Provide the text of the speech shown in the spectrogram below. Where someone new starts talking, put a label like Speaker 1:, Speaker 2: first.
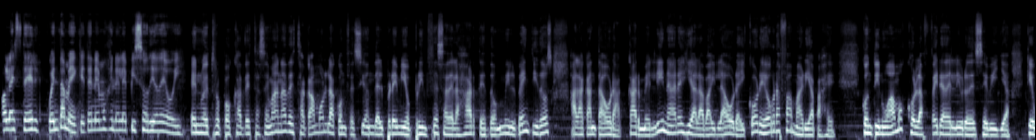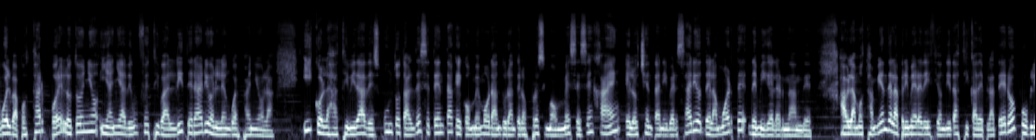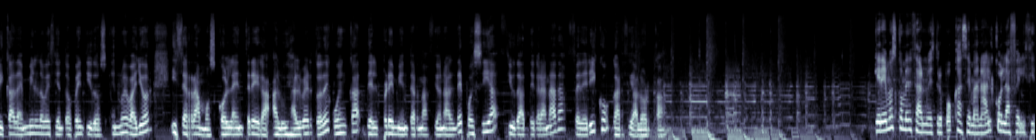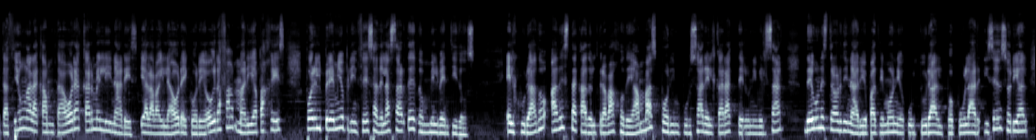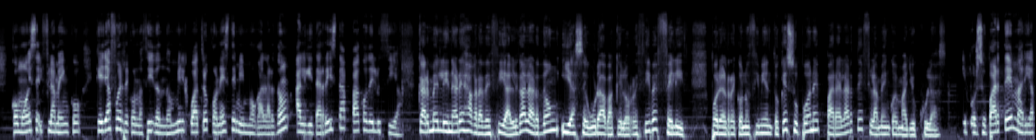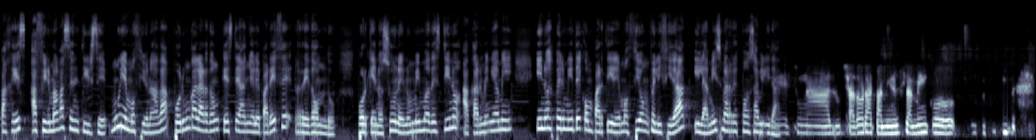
Speaker 1: Hola Esther, cuéntame, ¿qué tenemos en el episodio de hoy?
Speaker 2: En nuestro podcast de esta semana destacamos la concesión del Premio Princesa de las Artes 2022 a la cantaora Carmen Linares y a la bailaora y coreógrafa María Pajé. Continuamos con la Feria del Libro de Sevilla, que vuelve a apostar por el otoño y añade un festival literario en lengua española. Y con las actividades, un total de 70 que conmemoran durante los próximos meses en Jaén el 80 aniversario de la muerte de Miguel Hernández. Hablamos también de la primera edición de Platero, publicada en 1922 en Nueva York, y cerramos con la entrega a Luis Alberto de Cuenca del Premio Internacional de Poesía Ciudad de Granada Federico García Lorca.
Speaker 1: Queremos comenzar nuestro podcast semanal con la felicitación a la cantaora Carmen Linares y a la bailaora y coreógrafa María Pajés por el Premio Princesa de las Artes 2022. El jurado ha destacado el trabajo de ambas por impulsar el carácter universal de un extraordinario patrimonio cultural, popular y sensorial como es el flamenco, que ya fue reconocido en 2004 con este mismo galardón al guitarrista Paco de Lucía.
Speaker 2: Carmen Linares agradecía el galardón y aseguraba que lo recibe feliz por el reconocimiento que supone para el arte flamenco en mayúsculas.
Speaker 1: Y por su parte, María Pajés afirmaba sentirse muy emocionada por un galardón que este año le parece redondo, porque nos une en un mismo destino a Carmen y a mí y nos permite compartir emoción, felicidad y la misma responsabilidad.
Speaker 3: Es una luchadora también el flamenco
